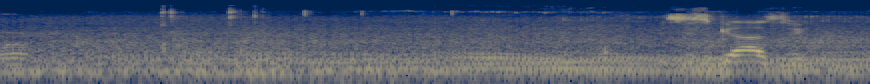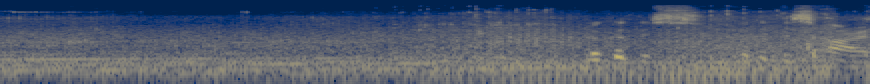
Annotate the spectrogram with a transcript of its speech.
wall. This is Gazi. Look at this, look at this art.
